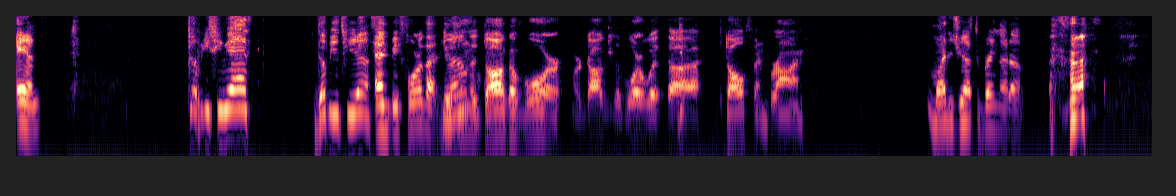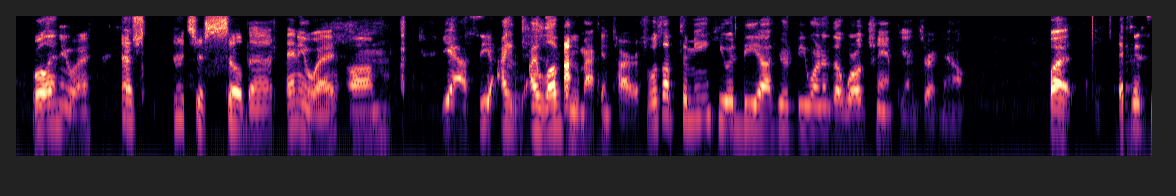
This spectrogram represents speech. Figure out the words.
and WTF. WTF. And before that, he You was know? in the Dog of War or Dogs of War with uh, Dolph and Braun. Why did you have to bring that up? well, anyway, That's that's just so bad. anyway, um, yeah. See, I I love Drew McIntyre. If it was up to me, he would be uh he would be one of the world champions right now. But if it's,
